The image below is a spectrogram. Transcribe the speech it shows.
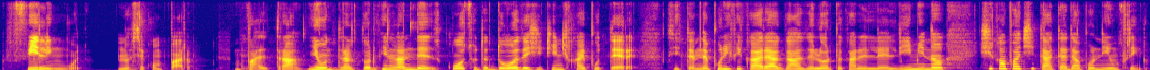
feeling-ul nu se compară. Valtra e un tractor finlandez cu 125 cai putere, sistem de purificare a gazelor pe care le elimină și capacitatea de a porni în frig.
